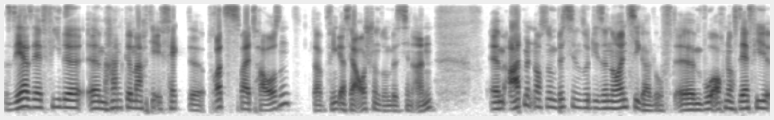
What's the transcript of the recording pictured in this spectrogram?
sehr, sehr viele ähm, handgemachte Effekte. Trotz 2000, da fing das ja auch schon so ein bisschen an, ähm, atmet noch so ein bisschen so diese 90er-Luft, ähm, wo auch noch sehr viel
